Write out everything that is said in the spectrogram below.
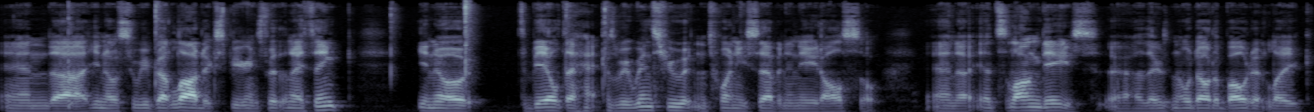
And uh, you know so we've got a lot of experience with it. And i think you know to be able to because we went through it in 27 and 8 also and uh, it's long days uh, there's no doubt about it like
